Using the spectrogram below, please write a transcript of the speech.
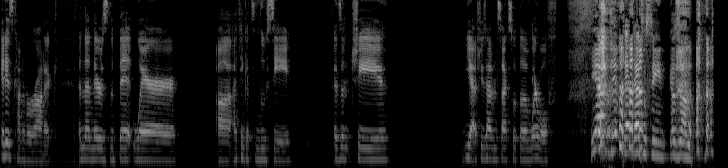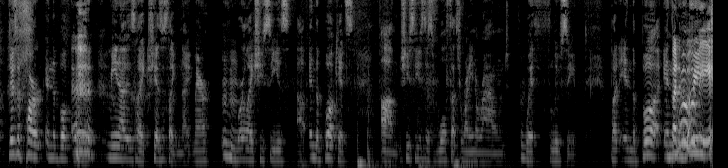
it is kind of erotic and then there's the bit where uh I think it's Lucy. Isn't she yeah she's having sex with the werewolf. Yeah, that, that's a scene because um, there's a part in the book where Mina is like she has this like nightmare where like she sees uh, in the book it's um, she sees this wolf that's running around with Lucy, but in the book in the But in the movie, movie-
